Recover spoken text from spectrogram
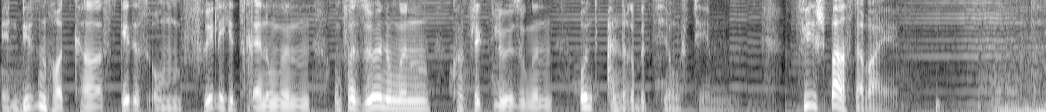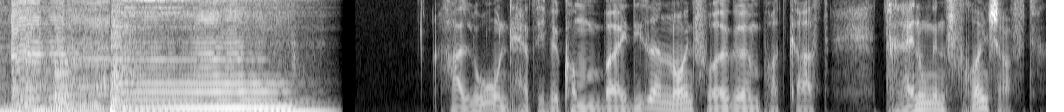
In diesem Podcast geht es um friedliche Trennungen, um Versöhnungen, Konfliktlösungen und andere Beziehungsthemen. Viel Spaß dabei! Hallo und herzlich willkommen bei dieser neuen Folge im Podcast Trennung in Freundschaft.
